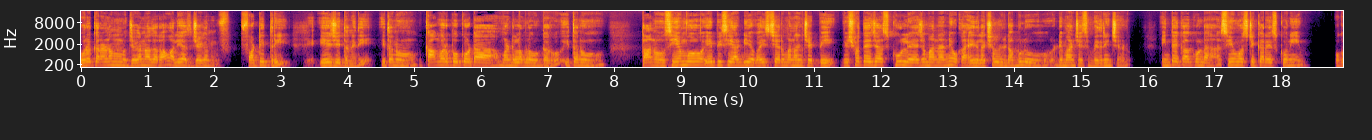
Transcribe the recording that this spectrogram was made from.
ఉరకరణం Jagannatharao alias Jagan forty three age ఇతనిది. ఇతను కామవరపుకోట మండలంలో ఉంటారు. ఇతను తాను సీఎంఓ ఏపీసీఆర్డీఏ వైస్ చైర్మన్ అని చెప్పి విశ్వతేజ స్కూల్ యాజమాన్యాన్ని ఒక ఐదు లక్షల డబ్బులు డిమాండ్ చేసి బెదిరించాడు. ఇంతేకాకుండా సీఎంఓ స్టిక్కర్ వేసుకొని ఒక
